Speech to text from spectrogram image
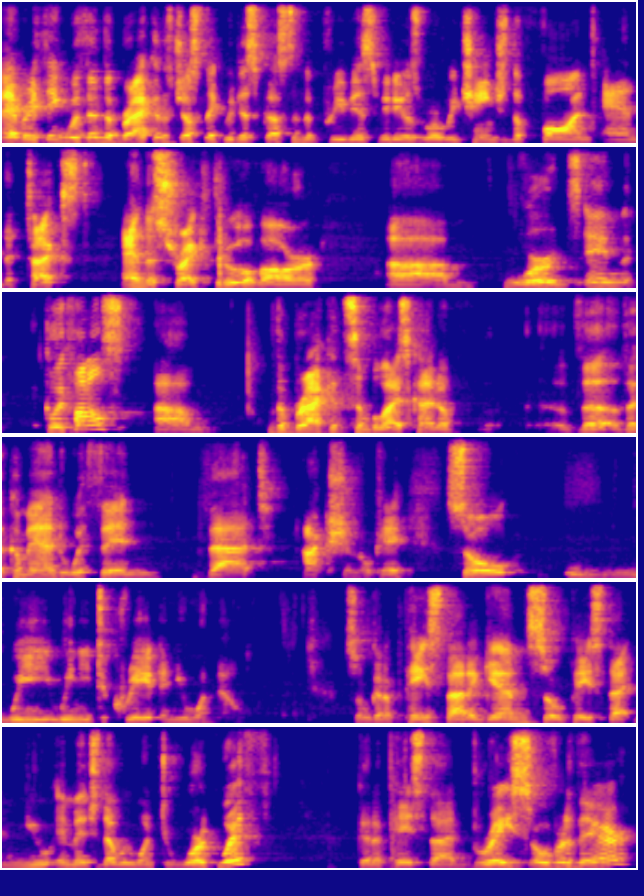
everything within the brackets, just like we discussed in the previous videos where we changed the font and the text and the strike through of our um, words in ClickFunnels, um, the brackets symbolize kind of the, the command within that action, okay? So we, we need to create a new one now. So I'm going to paste that again. So paste that new image that we want to work with. going to paste that brace over there.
